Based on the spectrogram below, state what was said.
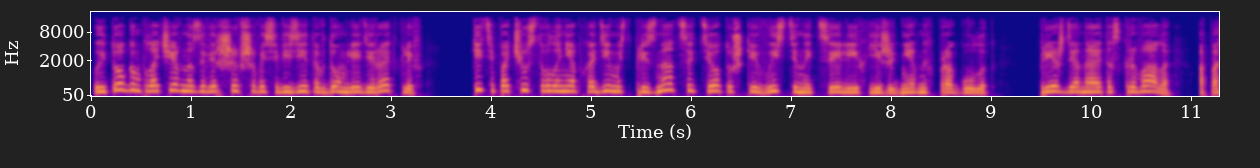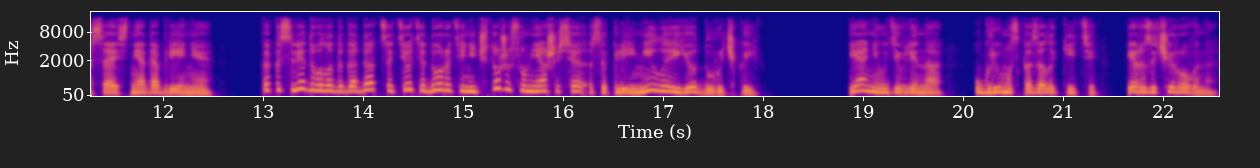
По итогам плачевно завершившегося визита в дом леди Рэдклифф, Кити почувствовала необходимость признаться тетушке в истинной цели их ежедневных прогулок. Прежде она это скрывала, опасаясь неодобрения. Как и следовало догадаться, тетя Дороти, ничтоже сумняшися, заклеймила ее дурочкой. «Я не удивлена», — угрюмо сказала Кити. «Я разочарована.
